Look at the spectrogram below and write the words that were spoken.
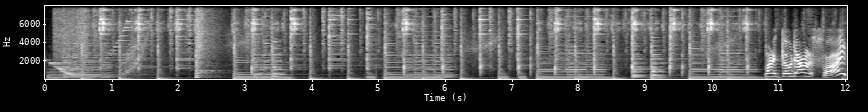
Want to go down the slide?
